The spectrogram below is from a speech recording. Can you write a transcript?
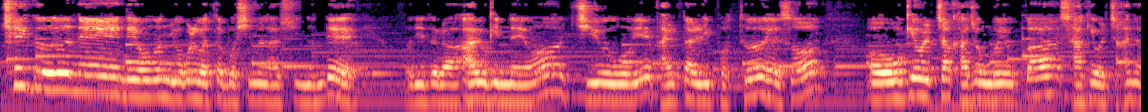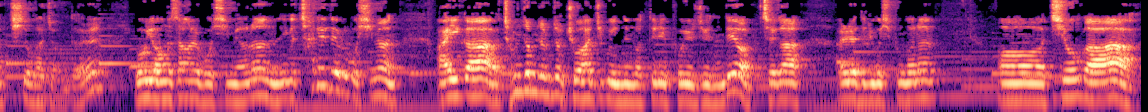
최근의 내용은 이걸 갖다 보시면 알 수 있는데 어디더라 아 여기 있네요 지우의 발달 리포트 해서 5개월차 가정보육과 4개월차 한약 치료 과정들 이 영상을 보시면은 이게 차례대로 보시면 아이가 점점 점점 좋아지고 있는 것들이 보여지는데요. 제가 알려드리고 싶은 거는 어, 지호가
